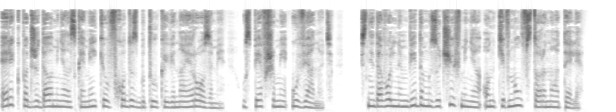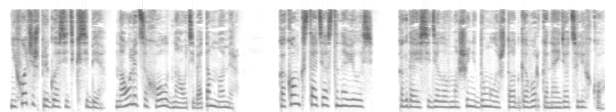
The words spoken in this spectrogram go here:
Эрик поджидал меня на скамейке у входа с бутылкой вина и розами, успевшими увянуть. С недовольным видом изучив меня, он кивнул в сторону отеля. «Не хочешь пригласить к себе? На улице холодно, а у тебя там номер». «В каком, кстати, остановилась?» Когда я сидела в машине, думала, что отговорка найдется легко,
